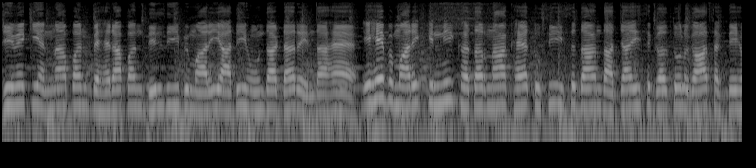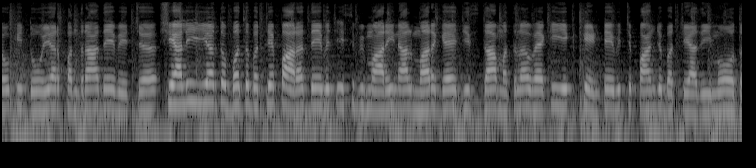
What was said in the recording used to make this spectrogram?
ਜਿਵੇਂ ਕਿ ਅੰਨਾਪਨ ਬਹਿਰਾਪਨ, ਦਿਲ ਦੀ ਬਿਮਾਰੀ ਆਦਿ ਹੋਣ ਦਾ ਡਰ ਰਹਿੰਦਾ ਹੈ। ਇਹ ਬਿਮਾਰੀ ਕਿੰਨੀ ਖਤਰਨਾਕ ਹੈ, ਤੁਸੀਂ ਇਸ ਦਾ ਅੰਦਾਜ਼ਾ ਇਸ ਗੱਲ ਤੋਂ ਲਗਾ ਸਕਦੇ ਹੋ ਕਿ 2015 ਦੇ ਵਿੱਚ 46000 ਤੋਂ ਵੱਧ ਬੱਚੇ ਭਾਰਤ ਦੇ ਵਿੱਚ ਇਸ ਬਿਮਾਰੀ ਨਾਲ ਮਰ ਗਏ, ਜਿਸ ਦਾ ਮਤਲਬ ਹੈ ਕਿ ਇੱਕ ਘੰਟੇ ਵਿੱਚ 5 ਬੱਚਿਆਂ ਦੀ ਮੌਤ।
